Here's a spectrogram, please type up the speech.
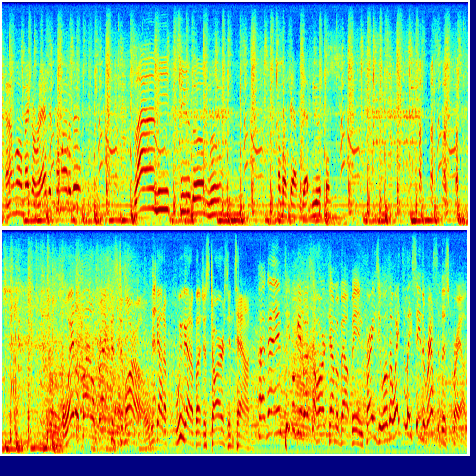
And I'm going to make a rabbit come out of this? Fly me to the moon. How about that? Was that beautiful? Wait till final practice tomorrow. We've got a we've got a bunch of stars in town. Uh, and people give us a hard time about being crazy. Well, they wait till they see the rest of this crowd.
